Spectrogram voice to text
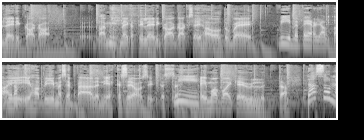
Lady Gaga, tai mut meikattiin Lady Gagaksi ihan all the way. Viime perjantaina. Niin, ihan viimeisen päälle, niin ehkä se on sitten se. Niin. Ei mua vaikea yllyttää. Tässä on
